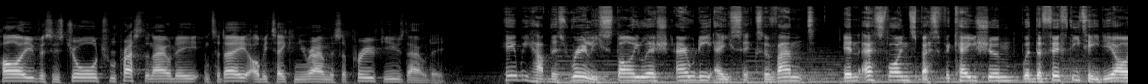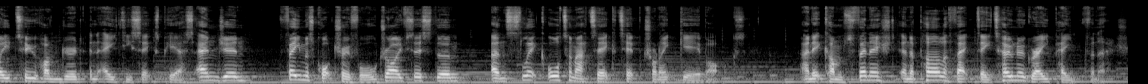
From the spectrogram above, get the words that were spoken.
Hi, this is George from Preston Audi and today I'll be taking you around this approved used Audi. Here we have this really stylish Audi A6 Avant in S-Line specification with the 50 TDI 286 PS engine, famous Quattro four-wheel drive system and slick automatic Tiptronic gearbox. And it comes finished in a Pearl Effect Daytona Grey paint finish.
